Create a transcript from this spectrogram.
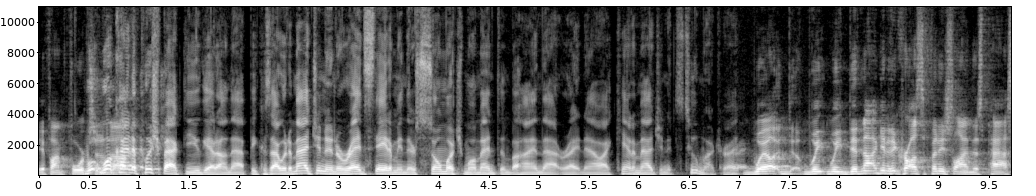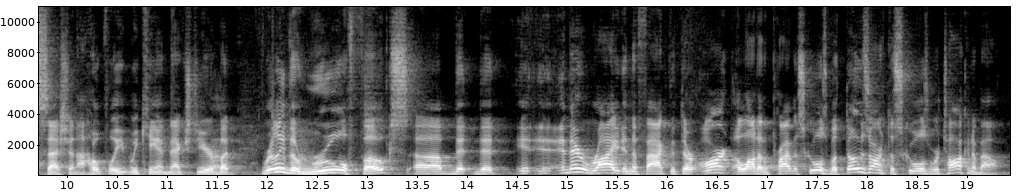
if I'm fortunate. What, what kind of pushback do you get on that? Because I would imagine in a red state, I mean, there's so much momentum behind that right now. I can't imagine it's too much, right? Well, we, we did not get it across the finish line this past session. I hopefully we can next year. But really, the rural folks uh, that that and they're right in the fact that there aren't a lot of the private schools, but those aren't the schools we're talking about.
